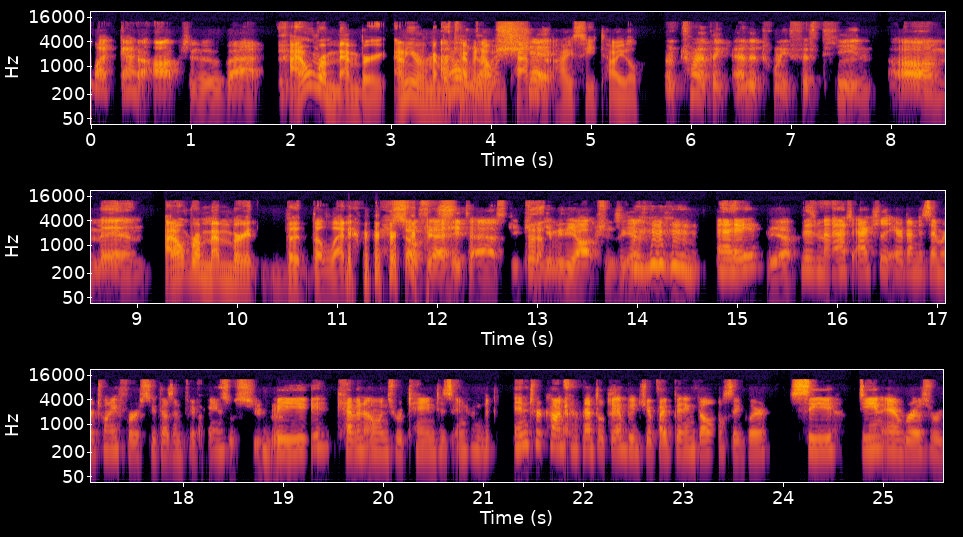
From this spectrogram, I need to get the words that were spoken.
What kind of option is that? I don't remember. I don't even remember I don't Kevin know Owens having shit. the IC title. I'm trying to think. End of 2015. Oh man, I don't remember the the letter. Sophie, I hate to ask you. Can you give me the options again? A. Yeah. This match actually aired on December 21st, 2015. So stupid. B. Kevin Owens retained his inter- Intercontinental Championship by pinning Dolph Ziggler. C. Dean Ambrose re-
